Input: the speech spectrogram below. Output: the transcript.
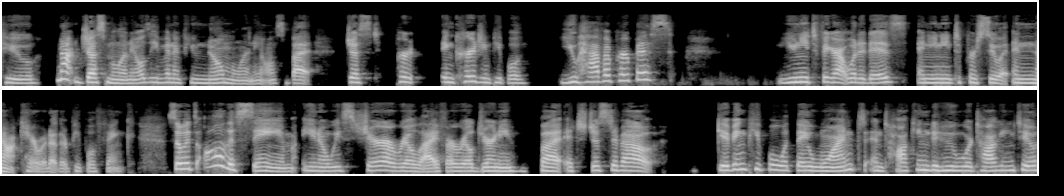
to not just millennials, even if you know millennials, but just per- encouraging people you have a purpose. You need to figure out what it is and you need to pursue it and not care what other people think. So it's all the same. You know, we share our real life, our real journey, but it's just about giving people what they want and talking to who we're talking to,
